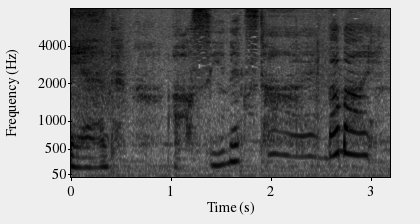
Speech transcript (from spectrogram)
And I'll see you next time. Bye bye.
